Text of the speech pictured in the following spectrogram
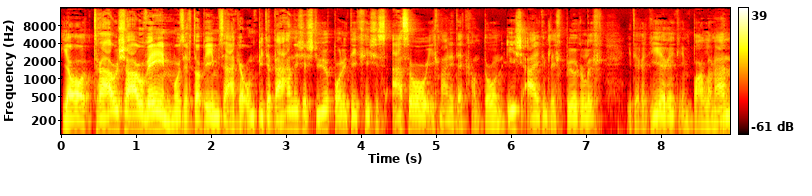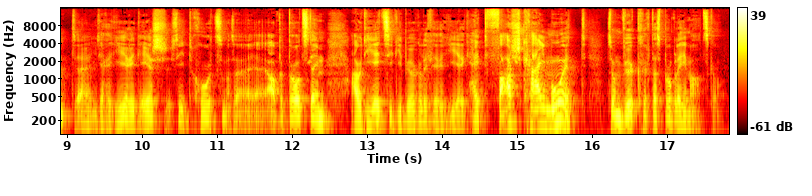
ja, Trauschau wem, muss ich da bei ihm sagen. Und bei der bernischen Steuerpolitik ist es auch so, ich meine, der Kanton ist eigentlich bürgerlich in der Regierung, im Parlament, äh, in der Regierung erst seit kurzem. Also, äh, aber trotzdem, auch die jetzige bürgerliche Regierung hat fast keinen Mut, um wirklich das Problem anzugehen.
